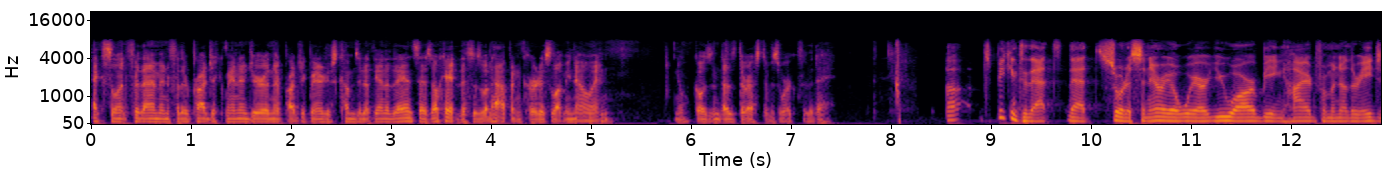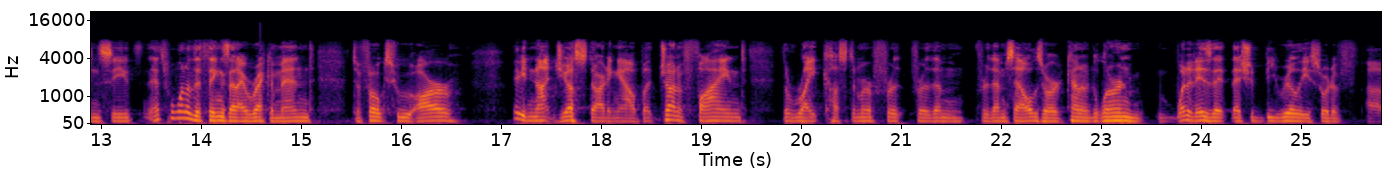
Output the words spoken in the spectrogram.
excellent for them and for their project manager. And their project manager just comes in at the end of the day and says, "Okay, this is what happened. Curtis, let me know," and you know goes and does the rest of his work for the day. Uh, speaking to that that sort of scenario where you are being hired from another agency, that's one of the things that I recommend to folks who are maybe not just starting out, but trying to find the right customer for, for them for themselves or kind of learn what it is that they should be really sort of uh,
